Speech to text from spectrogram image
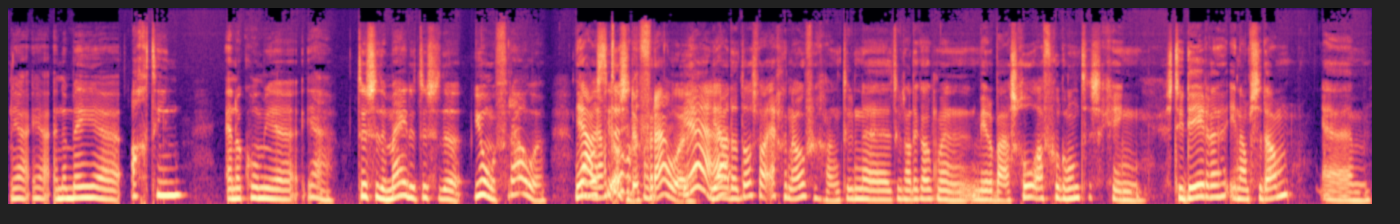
ja, ja. En dan ben je 18 en dan kom je ja, tussen de meiden, tussen de jonge vrouwen. ja, tussen de vrouwen. Ja. dat was wel echt een overgang. Toen, uh, toen had ik ook mijn middelbare school afgerond. Dus ik ging studeren in Amsterdam. Um, er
